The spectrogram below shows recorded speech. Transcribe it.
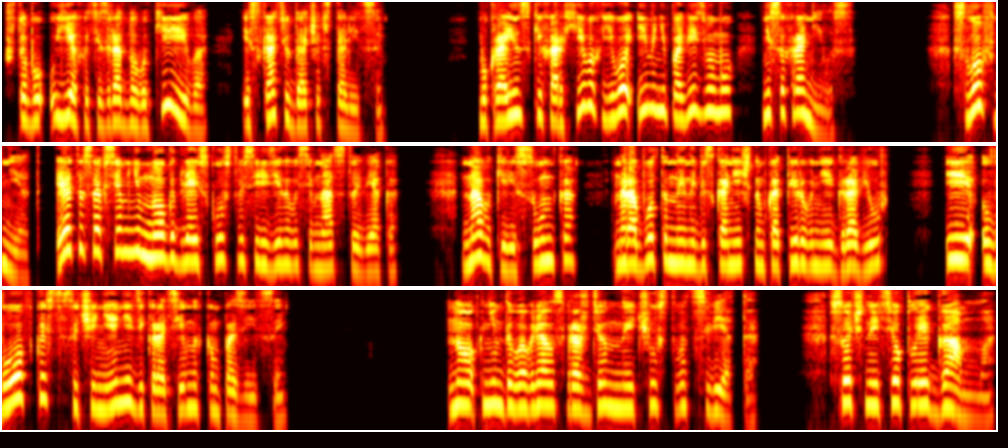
чтобы уехать из родного Киева, искать удачи в столице. В украинских архивах его имени, по-видимому, не сохранилось. Слов нет. Это совсем немного для искусства середины XVIII века. Навыки рисунка, наработанные на бесконечном копировании гравюр и ловкость в сочинении декоративных композиций. Но к ним добавлялось врожденное чувство цвета, сочная теплая гамма,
